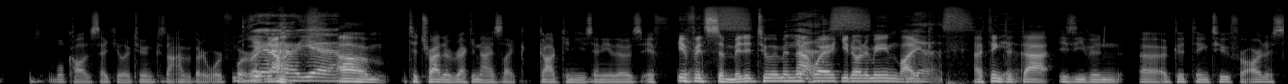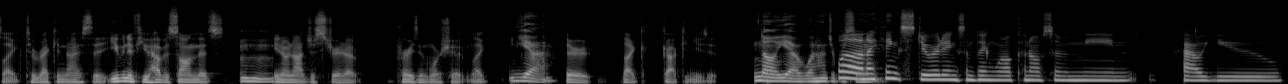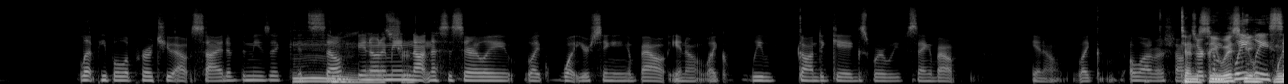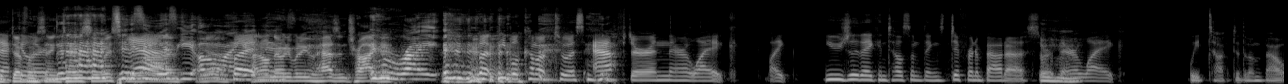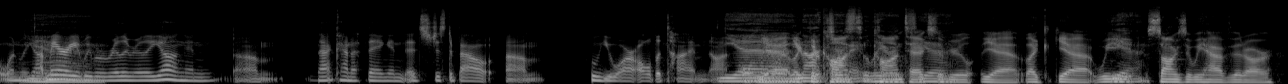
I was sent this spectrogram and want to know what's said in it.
we'll call it a secular tune because i don't have a better word for it right now yeah yeah um to try to recognize like god can use any of those if if it's submitted to him in that way you know what i mean like yes. i think yeah. that that is even uh, a good thing too for artists like to recognize that even if you have a song that's Mhm. you know not just straight up praise and worship like yeah they're like god can use it no yeah 100% Well, and I think stewarding something well can also mean how you let people approach you outside of the music itself. Mm, You yeah, know what I mean? true. Not necessarily like what you're singing about. You know, like we've gone to gigs where we've sang about you know, like a lot of our songs Tennessee are whiskey. completely We've secular. definitely sang Tennessee whiskey. Tennessee Yeah. whiskey. Oh my But- I don't know anybody who hasn't tried it. right. but people come up to us after and they're like like usually they can tell some things different about us or they're Mhm. like we talked to them about when we got married we were really really young and um that kind of thing and it's just about um who you are all the time not only Yeah, yeah, like you're the con- just the lyrics, context of your yeah like yeah we Yeah. songs that we have that are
